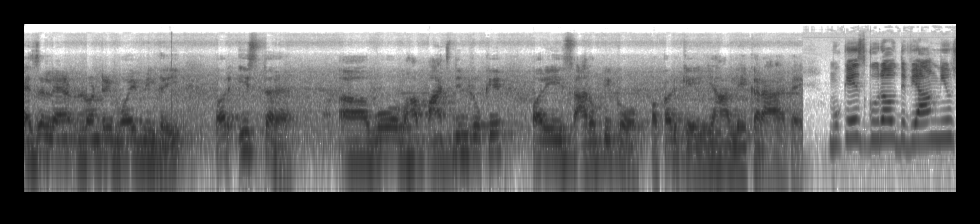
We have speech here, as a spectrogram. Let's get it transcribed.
as a laundry boy भी गई और इस तरह वो वहाँ पाँच दिन रुके और इस आरोपी को पकड़ के यहाँ लेकर आ गए। मुकेश गुरव, दिव्यांग न्यूज़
